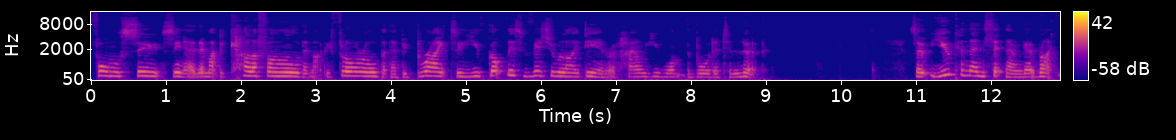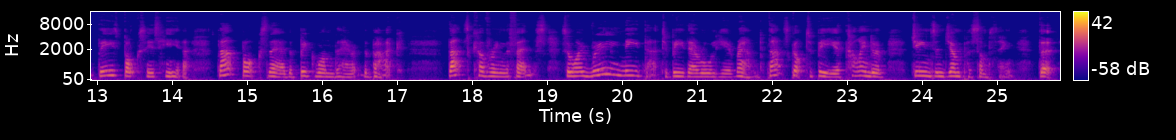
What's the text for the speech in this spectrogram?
formal suits, you know, they might be colourful, they might be floral, but they'd be bright. So you've got this visual idea of how you want the border to look. So you can then sit there and go, right, these boxes here, that box there, the big one there at the back, that's covering the fence. So I really need that to be there all year round. That's got to be a kind of jeans and jumper something that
